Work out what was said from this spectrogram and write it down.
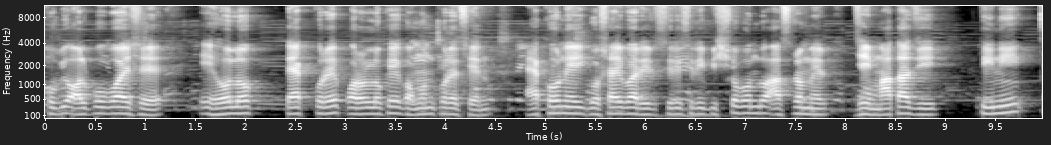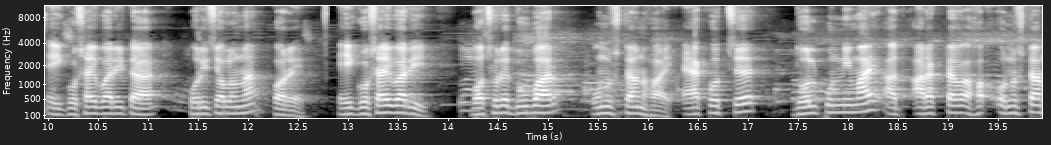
খুবই অল্প বয়সে এহলোক ত্যাগ করে পরলোকে গমন করেছেন। এখন এই গোসাই বাড়ির শ্রী শ্রী বিশ্ববন্ধু আশ্রমের যে মাতাজি, তিনি এই গোসাই বাড়িটা পরিচালনা করে। এই গোসাই বাড়ি বছরে দুবার অনুষ্ঠান হয়। এক হচ্ছে দোল পূর্ণিমায় আর আরেকটা অনুষ্ঠান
